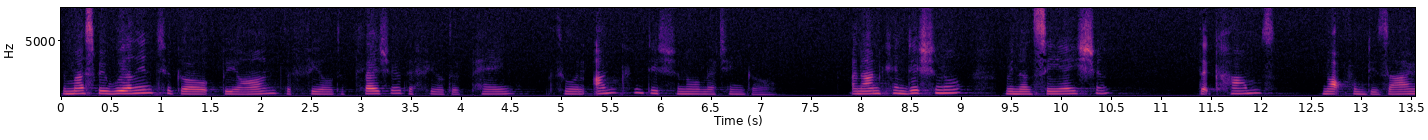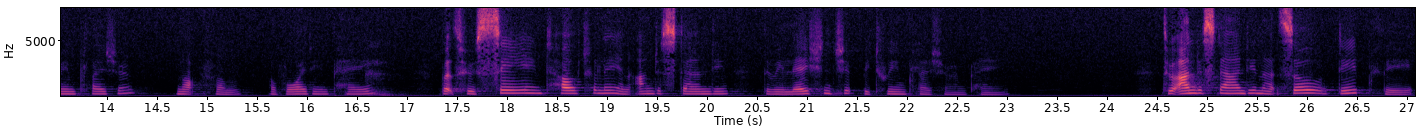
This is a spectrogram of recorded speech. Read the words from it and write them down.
We must be willing to go beyond the field of pleasure, the field of pain, through an unconditional letting go, an unconditional renunciation that comes not from desiring pleasure, not from avoiding pain, but through seeing totally and understanding the relationship between pleasure and pain. Through understanding that so deeply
